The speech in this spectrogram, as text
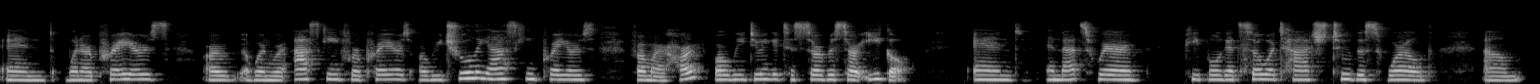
And when our prayers are, when we're asking for prayers, are we truly asking prayers from our heart or are we doing it to service our ego? And, and that's where people get so attached to this world. Um,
